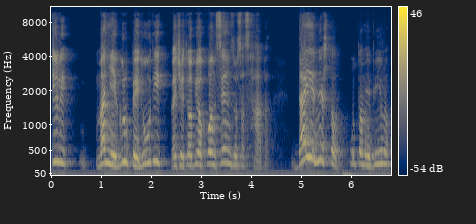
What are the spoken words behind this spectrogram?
ili manje grupe ljudi, već je to bio konsenzus ashaba. Da je nešto u tome bilo,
